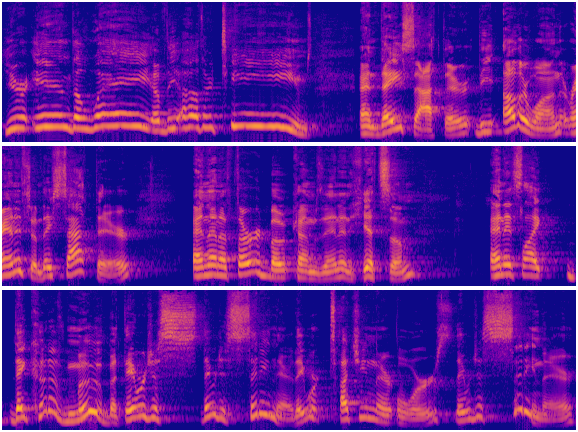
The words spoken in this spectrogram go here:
You're in the way of the other teams. And they sat there. The other one that ran into them, they sat there. And then a third boat comes in and hits them. And it's like they could have moved, but they were just they were just sitting there. They weren't touching their oars. They were just sitting there.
